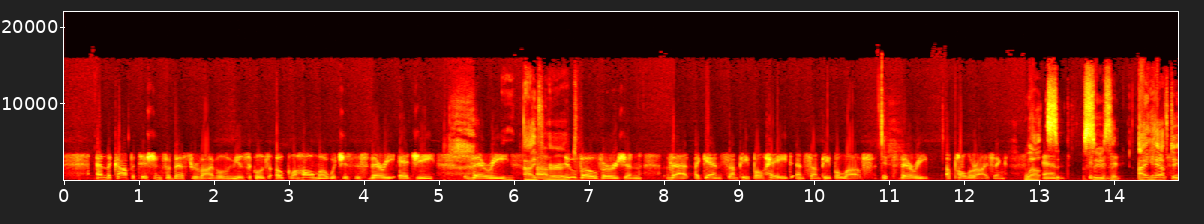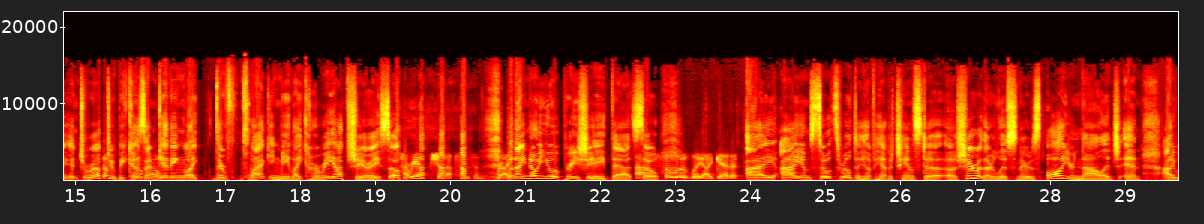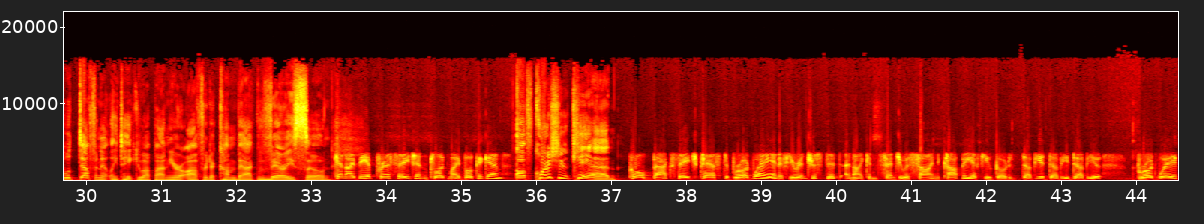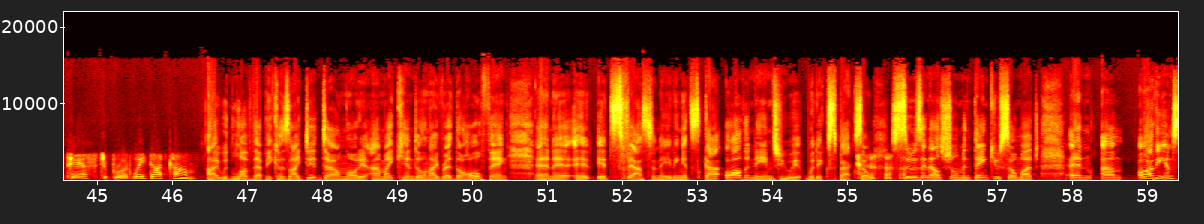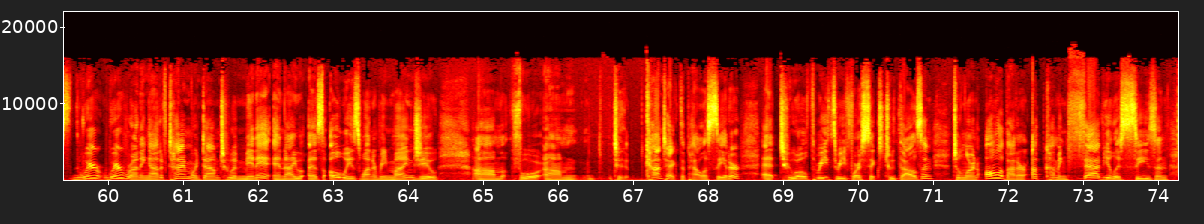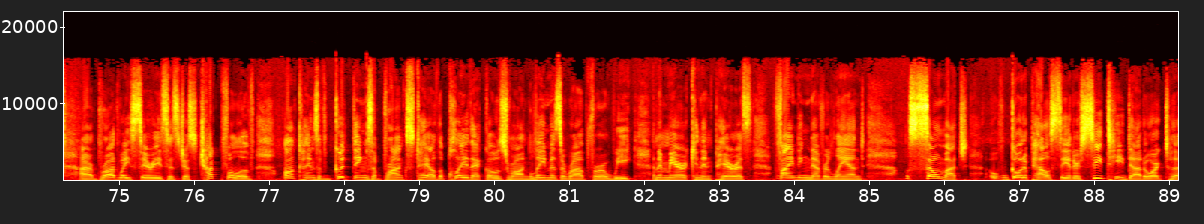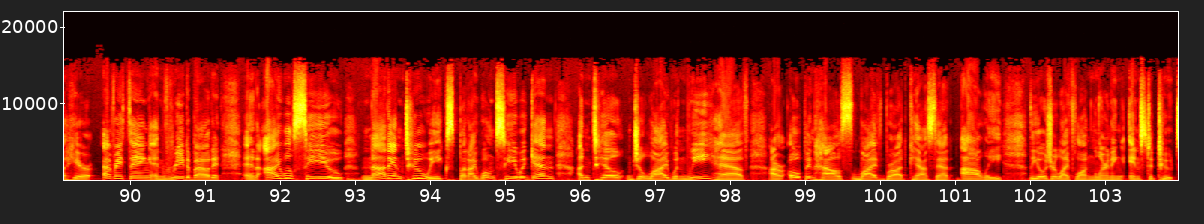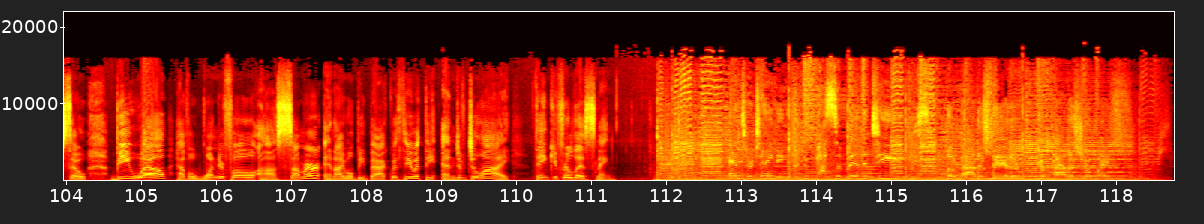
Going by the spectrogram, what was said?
And the competition for best revival of a musical is Oklahoma, which is this very edgy, very I've um, nouveau version that again some people hate and some people love. It's very uh, polarizing. Well, Su- Susan, an- I have to interrupt you Go- because go, I'm getting like they're flagging me like, hurry up, Sherry. So, Hurry up! Shut up, Susan. Right. but I know you appreciate that. So, absolutely, I get it. I, I am so thrilled to have had a chance to uh, share with our listeners all your knowledge, and I will definitely take you up on your offer to come back very soon. Can I be a press agent and plug my book again? Of course, you can. Called Backstage Pass to Broadway, and if you're interested, and I can send you a signed copy if you go to www.broadwaypasstobroadway.com. I would love that because I did download it on my Kindle and I read the whole thing, and it, it, it's fascinating. It's got all the names you would expect. So, Susan L. Schulman, thank you so much. And um, audience, we're we're running out of time. We're down to a minute, and I, as always, want to remind you um, for um, to contact the Palace Theater at 203 346 2000 to learn all about our upcoming fabulous season. Our Broadway series is just chock full of all kinds of good things A Bronx Tale, The Play That Goes Wrong, Les Miserables for a Week, An American in Paris, Finding Neverland. So much. Go to palacetheaterct.org to hear everything and read about it. And I will see you not in two weeks, but I won't see you again until July when we have our open house live broadcast at OLLI, the Osher Lifelong Learning Institute. So be well, have a wonderful uh, summer, and I will be back with you at the end of July. Thank you for listening. Entertaining, new possibilities. The Palace Theater, your palace, your place.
